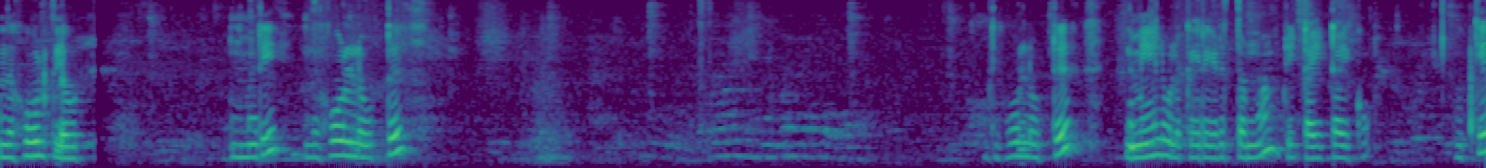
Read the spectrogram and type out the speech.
அந்த ஹோல்குள்ளே க்ளவுட் இந்த மாதிரி இந்த ஹோலில் விட்டு இப்படி ஹோலில் விட்டு இந்த மேலே உள்ள கயிறை எடுத்தோம்னா இப்படி டைட்டாக இருக்கும் ஓகே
